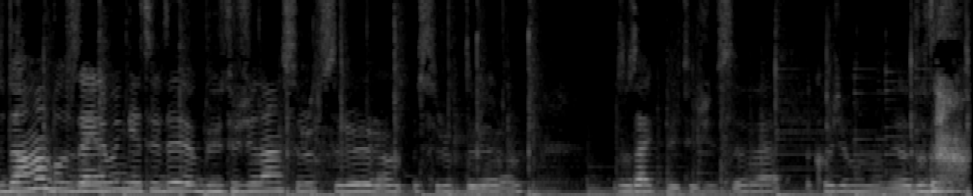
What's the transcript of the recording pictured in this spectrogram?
Dudağıma bu Zeynep'in getirdiği büyütücüden sürüp sürüyorum. Sürüp duruyorum. Dudak büyütücüsü ve kocaman oluyor dudağım.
